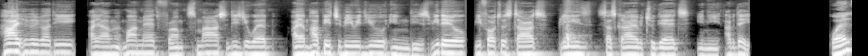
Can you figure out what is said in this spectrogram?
Hi everybody, I am Mohamed from Smart DigiWeb. I am happy to be with you in this video. Before to start, please subscribe to get any update. Well,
